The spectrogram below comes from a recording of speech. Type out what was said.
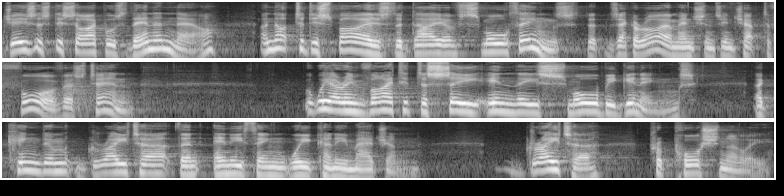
Jesus' disciples then and now are not to despise the day of small things that Zechariah mentions in chapter 4, verse 10. But we are invited to see in these small beginnings a kingdom greater than anything we can imagine, greater proportionally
